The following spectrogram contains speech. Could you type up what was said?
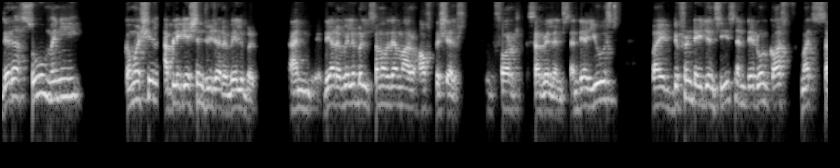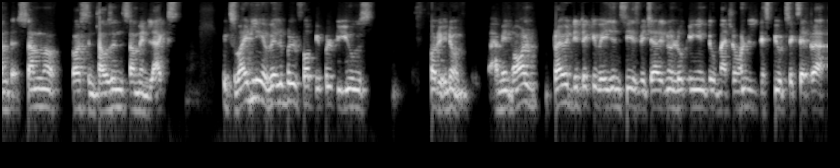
there are so many commercial applications which are available. And they are available, some of them are off the shelf for surveillance. And they are used by different agencies and they don't cost much. Some, some cost in thousands, some in lakhs. It's widely available for people to use for, you know, I mean, all private detective agencies which are, you know, looking into matrimonial disputes, etc.,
